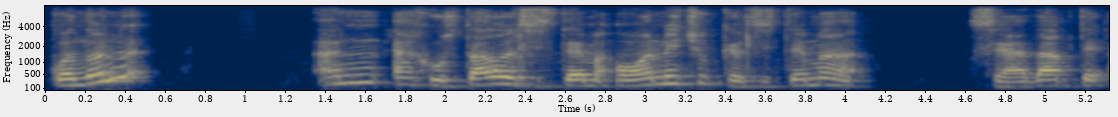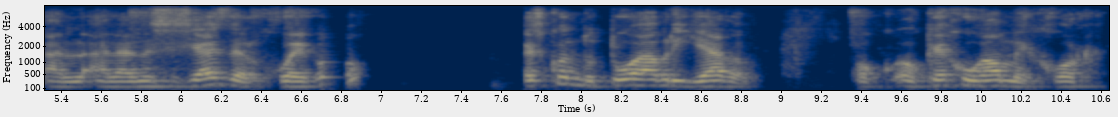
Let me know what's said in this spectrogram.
cuando han, ajustado el sistema o han hecho que el sistema se adapte a, las necesidades del juego, es cuando tú has brillado o, que has jugado mejor.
